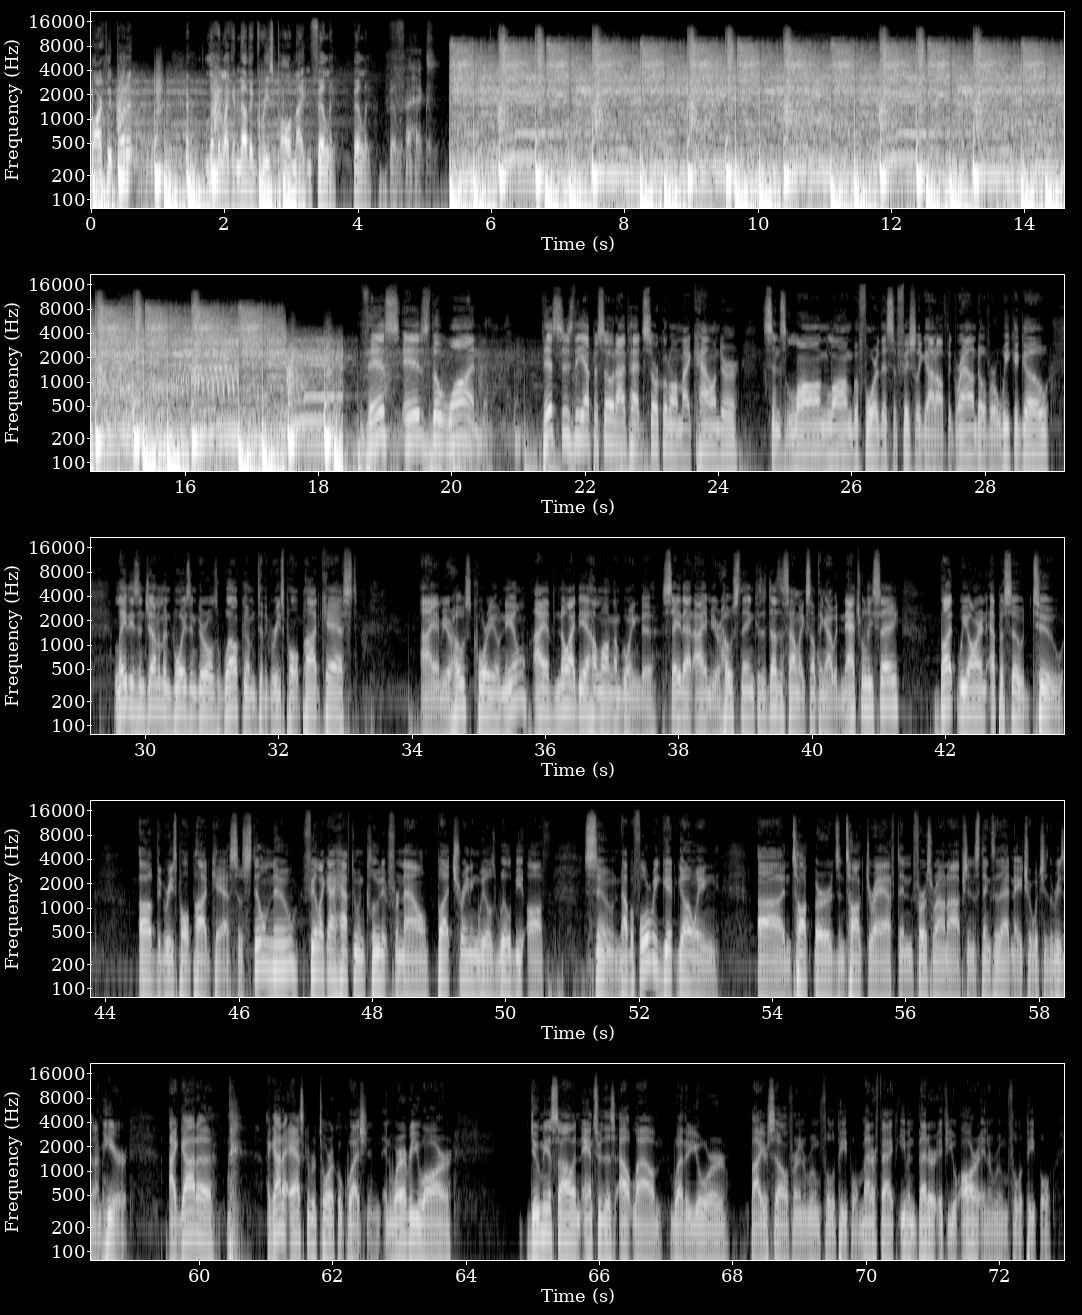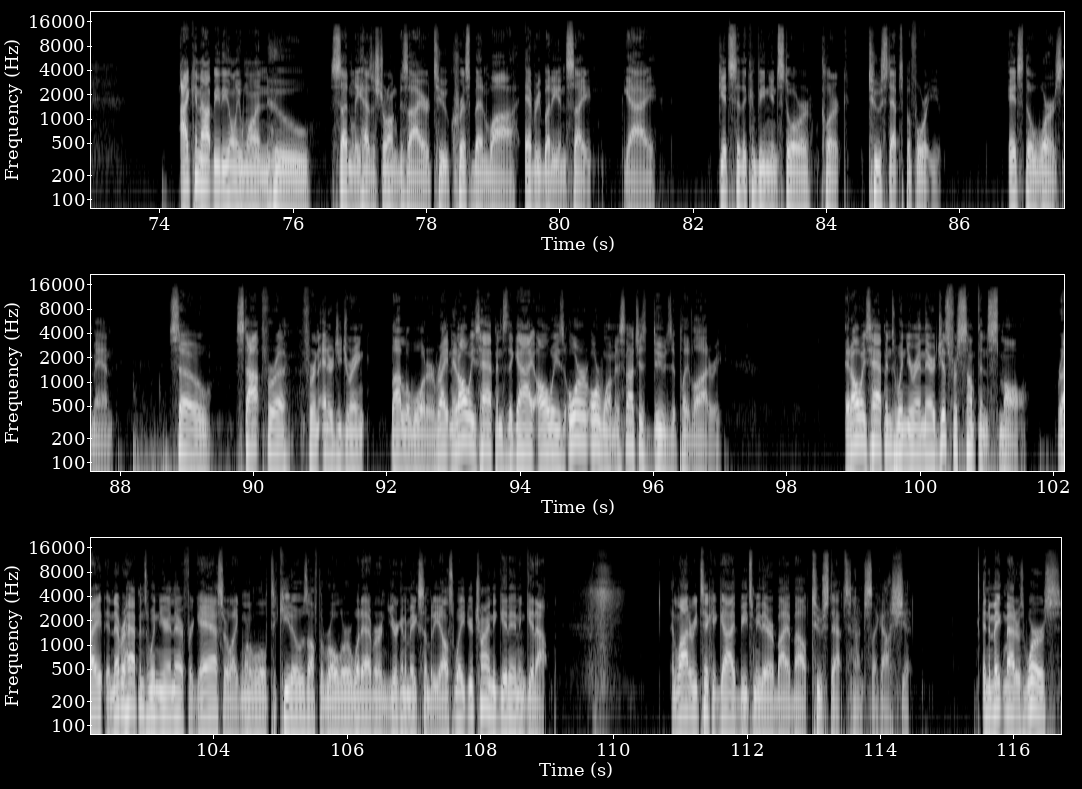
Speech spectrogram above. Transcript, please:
Barkley put it? Looking like another grease pole night in Philly. Philly. Philly. Facts. This is the one. This is the episode I've had circled on my calendar since long, long before this officially got off the ground over a week ago. Ladies and gentlemen, boys and girls, welcome to the Grease Pole Podcast. I am your host, Corey O'Neill. I have no idea how long I'm going to say that I am your host thing because it doesn't sound like something I would naturally say, but we are in episode two of the Grease Pole podcast. So still new. Feel like I have to include it for now, but training wheels will be off soon. Now, before we get going uh, and talk birds and talk draft and first round options, things of that nature, which is the reason I'm here, I gotta I gotta ask a rhetorical question. And wherever you are, do me a solid and answer this out loud, whether you're by yourself or in a room full of people. Matter of fact, even better if you are in a room full of people. I cannot be the only one who suddenly has a strong desire to Chris Benoit, everybody in sight guy, gets to the convenience store clerk two steps before you. It's the worst, man. So stop for a for an energy drink, bottle of water, right? And it always happens. The guy always or or woman. It's not just dudes that play the lottery. It always happens when you're in there just for something small right? It never happens when you're in there for gas or like one of the little taquitos off the roller or whatever, and you're to make somebody else wait. You're trying to get in and get out. And lottery ticket guy beats me there by about two steps. And I'm just like, oh, shit. And to make matters worse,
